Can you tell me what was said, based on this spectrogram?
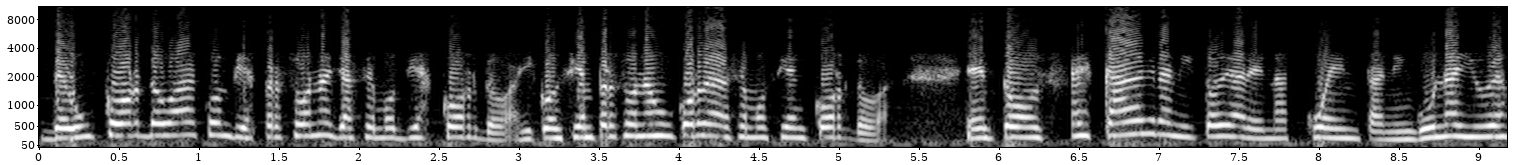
de un Córdoba con 10 personas ya hacemos 10 Córdobas y con 100 personas un Córdoba ya hacemos 100 Córdoba. Entonces, cada granito de arena cuenta, ninguna ayuda es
